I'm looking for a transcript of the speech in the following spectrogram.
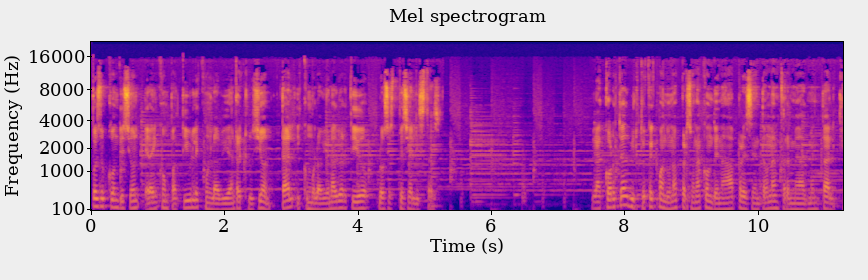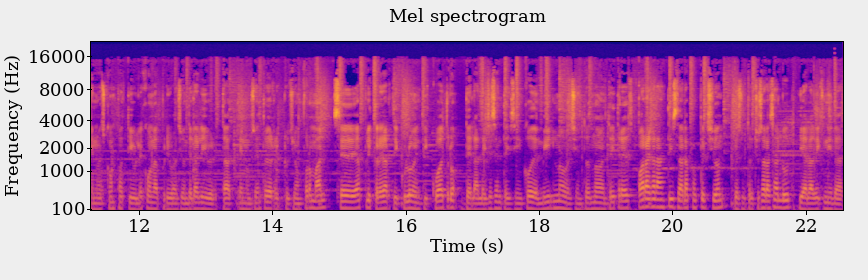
pues su condición era incompatible con la vida en reclusión, tal y como lo habían advertido los especialistas. La Corte advirtió que cuando una persona condenada presenta una enfermedad mental que no es compatible con la privación de la libertad en un centro de reclusión formal, se debe aplicar el artículo 24 de la Ley 65 de 1993 para garantizar la protección de sus derechos a la salud y a la dignidad.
